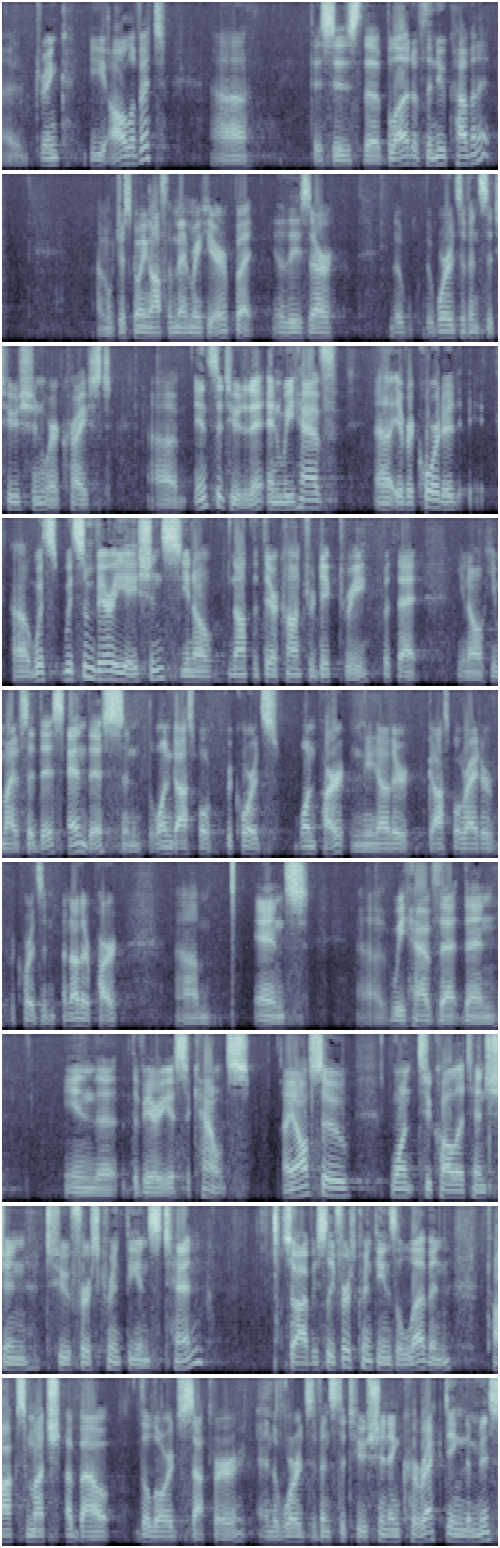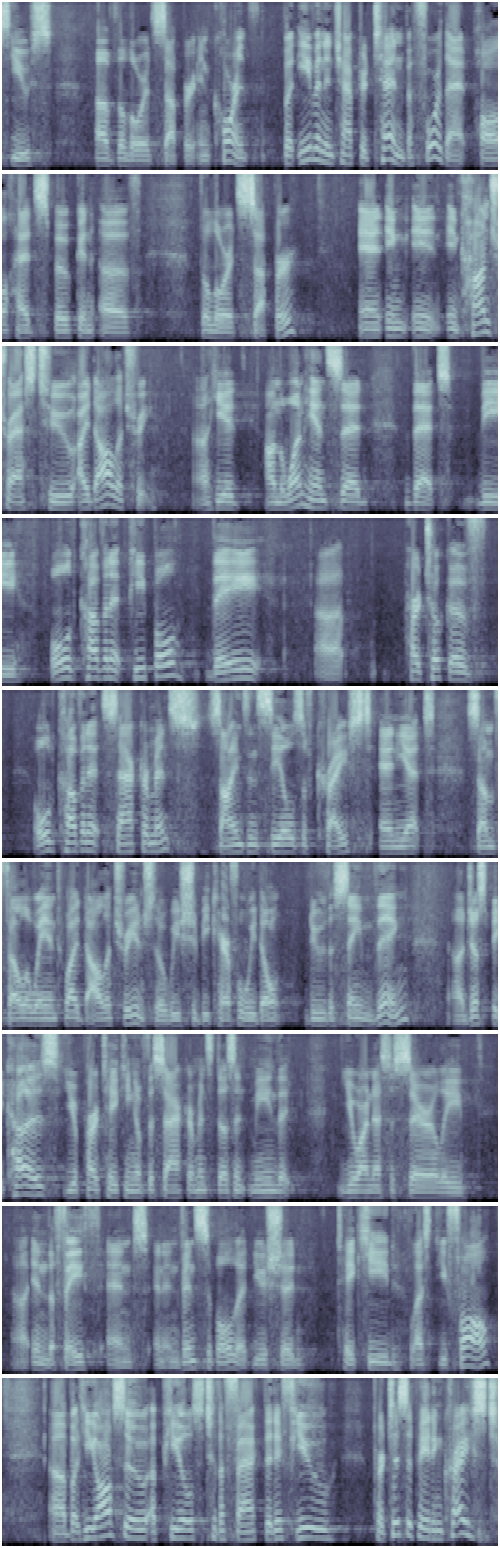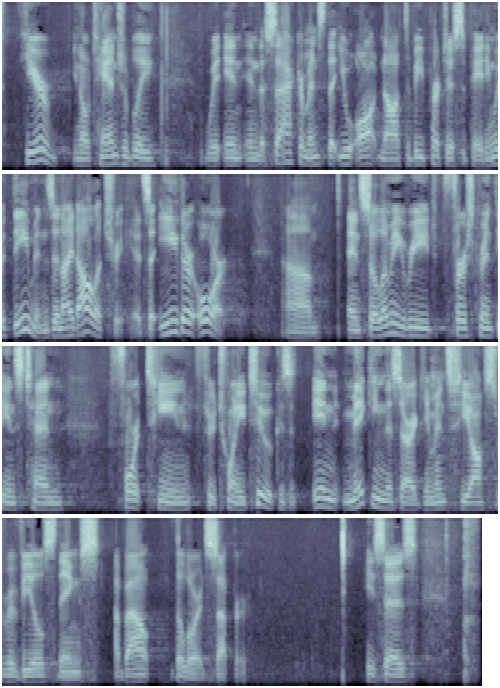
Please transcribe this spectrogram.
uh, Drink ye all of it. Uh, this is the blood of the new covenant. I'm just going off of memory here, but you know, these are the, the words of institution where Christ uh, instituted it. And we have uh, it recorded uh, with, with some variations, you know, not that they're contradictory, but that you know, he might have said this and this, and the one gospel records one part, and the other gospel writer records another part. Um, and uh, we have that then in the, the various accounts. I also want to call attention to 1 Corinthians 10. So, obviously, 1 Corinthians 11 talks much about the Lord's Supper and the words of institution and correcting the misuse of the Lord's Supper in Corinth. But even in chapter 10, before that, Paul had spoken of the Lord's Supper, and in, in, in contrast to idolatry. Uh, he had, on the one hand, said that the Old Covenant people, they uh, partook of Old Covenant sacraments, signs and seals of Christ, and yet some fell away into idolatry, and so we should be careful we don't do the same thing. Uh, just because you're partaking of the sacraments doesn't mean that you are necessarily uh, in the faith and, and invincible, that you should take heed lest you fall. Uh, but he also appeals to the fact that if you participate in Christ here, you know, tangibly in, in the sacraments, that you ought not to be participating with demons in idolatry. It's a either or. Um, and so let me read 1 Corinthians 10 14 through 22, because in making this argument, he also reveals things about the Lord's Supper. He says,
